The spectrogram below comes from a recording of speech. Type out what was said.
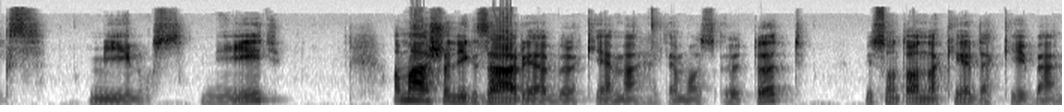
x mínusz 4. A második zárójelből kiemelhetem az 5-öt, viszont annak érdekében,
